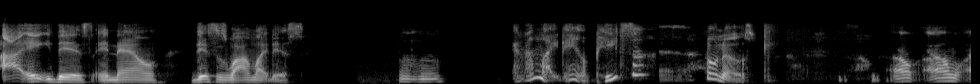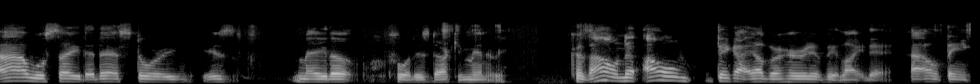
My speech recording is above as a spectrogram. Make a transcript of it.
I ate this and now this is why I'm like this. hmm And I'm like, damn, pizza? Who knows? I, I, I will say that that story is made up for this documentary. Cause I don't know, I don't think I ever heard of it like that. I don't think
